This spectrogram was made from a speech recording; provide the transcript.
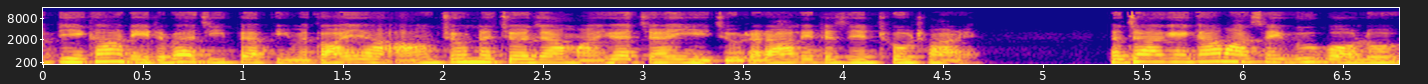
အပြေကနေတပတ်ကြီးပတ်ပြီးမသွားရအောင်ကျွန်းနှစ်ကျွန်းကြားမှာရွက်ကျန်းရည်ကျိုတရားလေးတစ်စင်းထိုးထားတယ်။မကြခင်ကားမှာစိတ်ကူးပေါ်လို့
